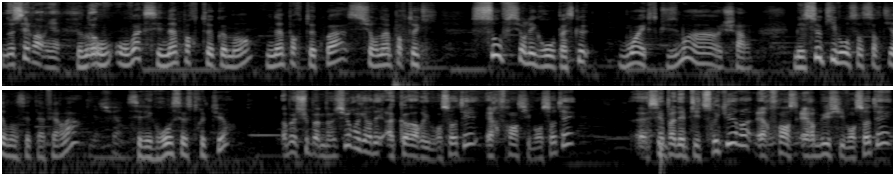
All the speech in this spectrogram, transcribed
ne sert à rien. Non, mais Donc, on, on voit que c'est n'importe comment, n'importe quoi, sur n'importe qui. Sauf sur les gros. Parce que, moi, excuse-moi, hein, Charles, mais ceux qui vont s'en sortir dans cette affaire-là, c'est les grosses structures. ah ben, je suis pas même sûr, regardez, Accor, ils vont sauter, Air France, ils vont sauter. Euh, c'est pas des petites structures, hein. Air France, Airbus, ils vont sauter.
